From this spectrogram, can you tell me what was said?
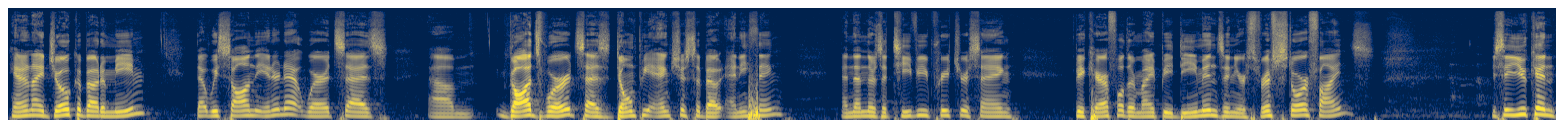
Hannah and I joke about a meme that we saw on the internet where it says, um, God's word says, don't be anxious about anything. And then there's a TV preacher saying, be careful, there might be demons in your thrift store finds. You see, you can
